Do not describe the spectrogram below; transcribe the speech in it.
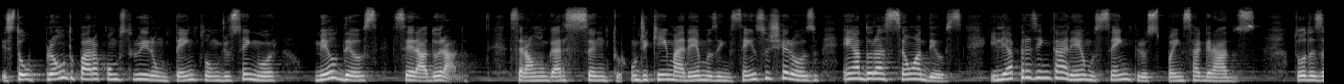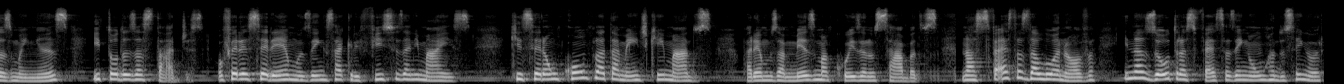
Estou pronto para construir um templo onde o Senhor, meu Deus, será adorado. Será um lugar santo, onde queimaremos incenso cheiroso em adoração a Deus e lhe apresentaremos sempre os pães sagrados. Todas as manhãs e todas as tardes ofereceremos em sacrifícios animais, que serão completamente queimados. Faremos a mesma coisa nos sábados, nas festas da lua nova e nas outras festas em honra do Senhor,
